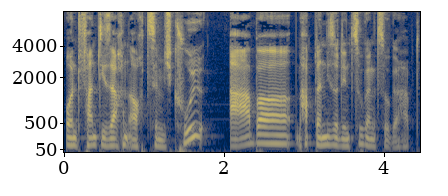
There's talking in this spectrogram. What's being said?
und fand die Sachen auch ziemlich cool, aber habe dann nie so den Zugang zu gehabt.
